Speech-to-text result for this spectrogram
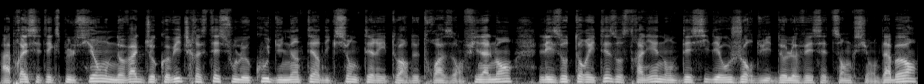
Après cette expulsion, Novak Djokovic restait sous le coup d'une interdiction de territoire de trois ans. Finalement, les autorités australiennes ont décidé aujourd'hui de lever cette sanction. D'abord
